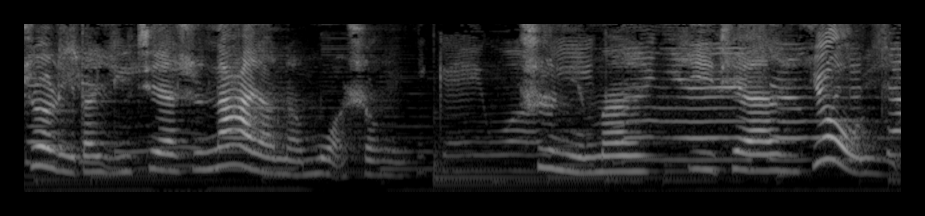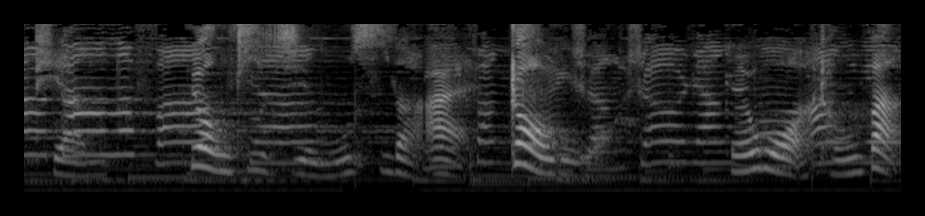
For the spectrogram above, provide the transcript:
这里的一切是那样的陌生，是你们一天又一天用自己无私的爱照顾我，给我盛饭，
